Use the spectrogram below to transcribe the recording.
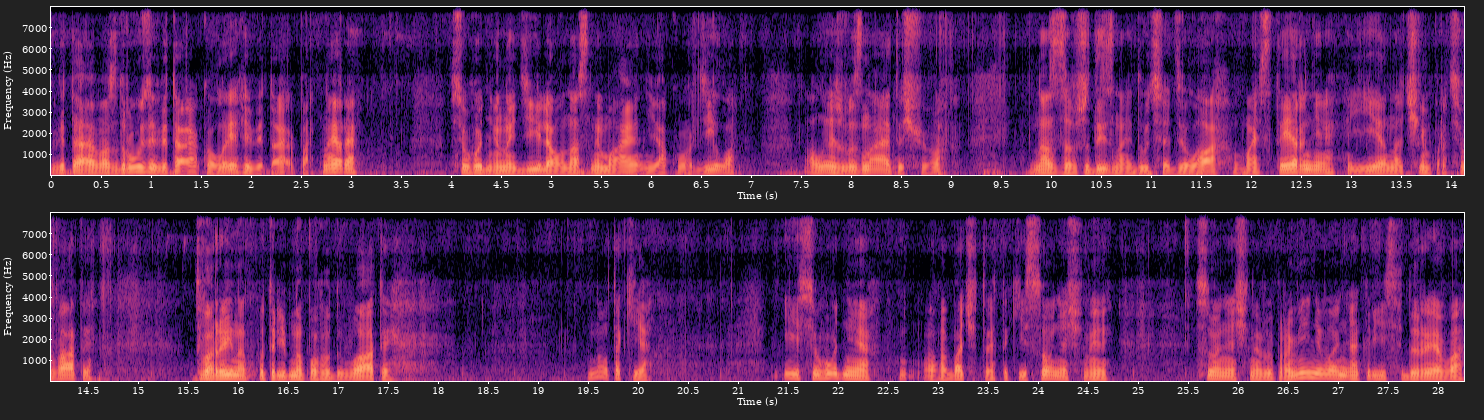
Вітаю вас, друзі, вітаю колеги, вітаю партнери. Сьогодні неділя, у нас немає ніякого діла. Але ж ви знаєте, що у нас завжди знайдуться діла в майстерні, є над чим працювати. Тваринок потрібно погодувати. Ну, таке. І сьогодні, бачите, такий сонячний, сонячне випромінювання крізь дерева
